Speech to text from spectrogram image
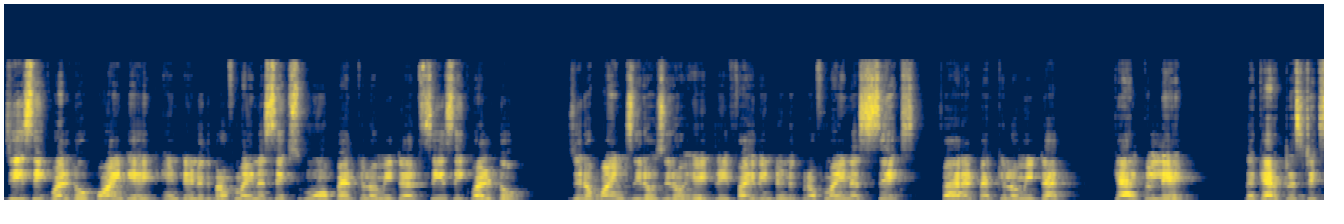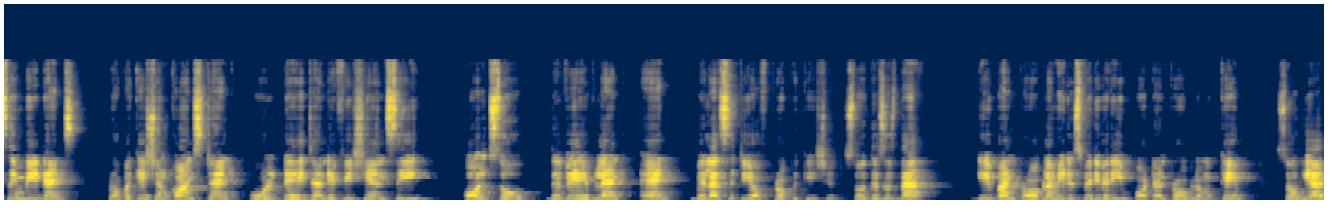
G is equal to 0.8 in 10 to the power of minus 6 mho per kilometer, C is equal to 0.00835 in 10 to the power of minus 6 farad per kilometer. Calculate the characteristics impedance, propagation constant, voltage and efficiency, also the wavelength and velocity of propagation. So this is the given problem. It is very very important problem. Okay. So here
